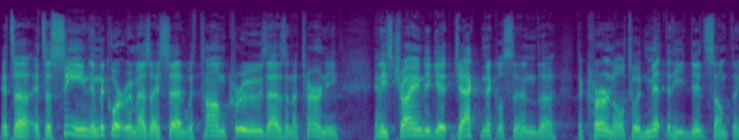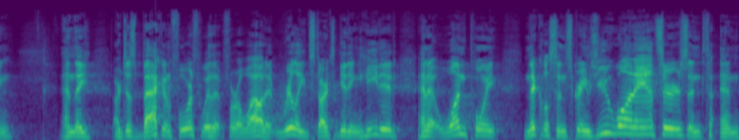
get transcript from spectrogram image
It's a, it's a scene in the courtroom, as I said, with Tom Cruise as an attorney, and he's trying to get Jack Nicholson, the, the colonel, to admit that he did something. And they are just back and forth with it for a while. It really starts getting heated. And at one point, Nicholson screams, You want answers? And, and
